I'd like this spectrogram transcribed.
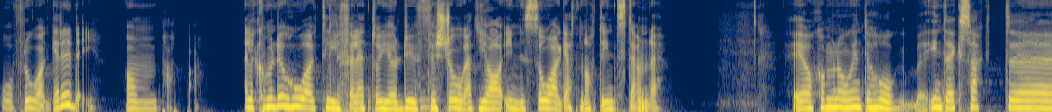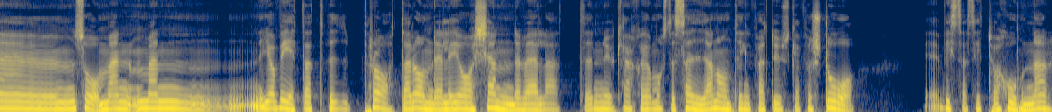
och frågade dig om pappa? Eller kommer du ihåg tillfället då du förstod att jag insåg att något inte stämde? Jag kommer nog inte ihåg, inte exakt eh, så, men, men jag vet att vi pratade om det, eller jag kände väl att nu kanske jag måste säga någonting för att du ska förstå eh, vissa situationer.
